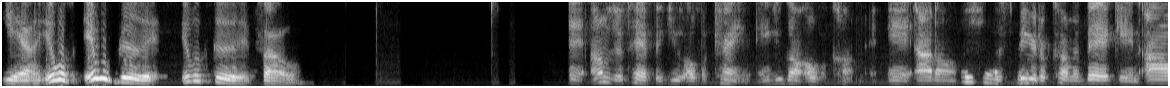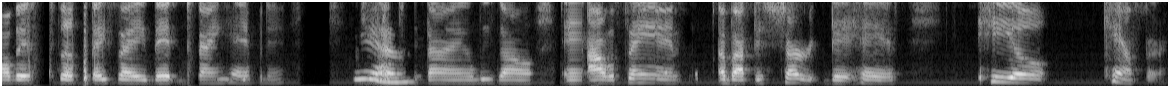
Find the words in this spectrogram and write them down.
yeah, it was it was good. It was good. So and I'm just happy you overcame and you gonna overcome it. And I don't okay. the spirit of coming back and all that stuff they say that ain't happening. Yeah. Thing we gone and I was saying about this shirt that has heal cancer.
